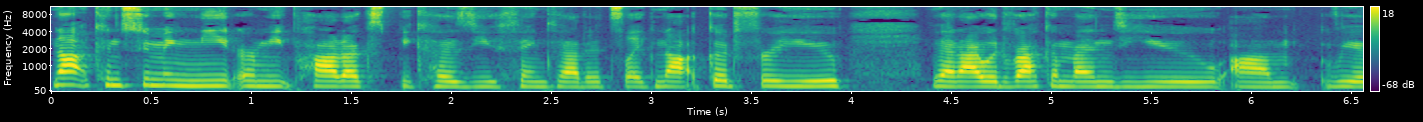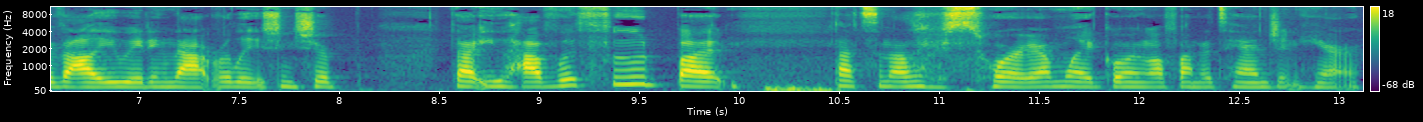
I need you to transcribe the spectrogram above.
not consuming meat or meat products because you think that it's like not good for you, then I would recommend you um, reevaluating that relationship that you have with food. But that's another story. I'm like going off on a tangent here.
